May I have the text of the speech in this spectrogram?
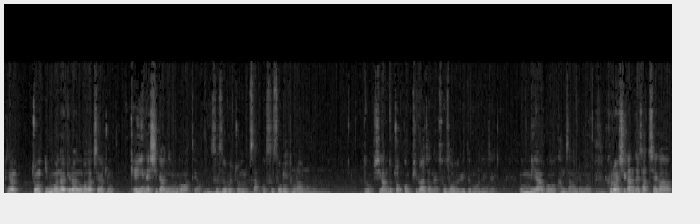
그냥 좀 인문학이라는 것 자체가 좀 개인의 시간인 것 같아요. 음. 스스로 좀 쌓고 스스로 돌아보고 또 시간도 조금 필요하잖아요. 소설이든 뭐든 이제 음미하고 감상하려면 그런 시간들 자체가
